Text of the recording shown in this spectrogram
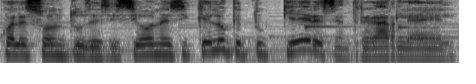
cuáles son tus decisiones y qué es lo que tú quieres entregarle a Él.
